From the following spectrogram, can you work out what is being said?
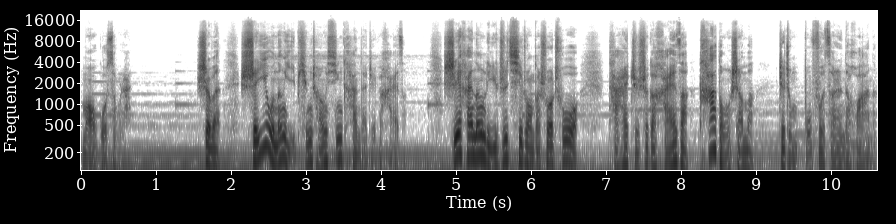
毛骨悚然。试问，谁又能以平常心看待这个孩子？谁还能理直气壮地说出“他还只是个孩子，他懂什么”这种不负责任的话呢？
